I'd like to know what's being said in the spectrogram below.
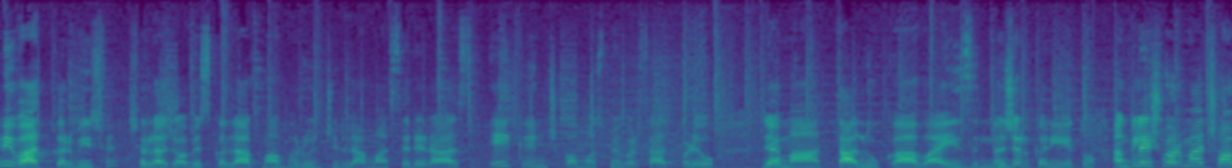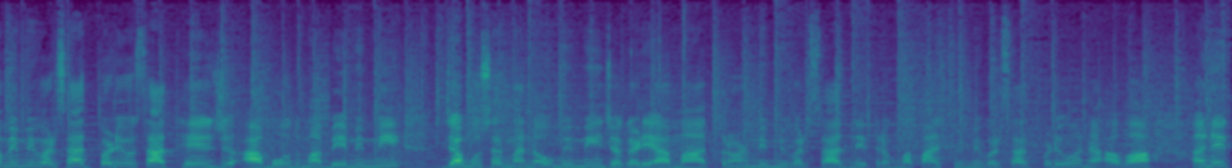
એની વાત કરવી છે. છેલ્લા ચોવીસ કલાકમાં ભરૂચ જિલ્લામાં સરેરાશ એક ઇંચ કમોસમી વરસાદ પડ્યો. જેમાં તાલુકા વાઇઝ નજર કરીએ તો અંકલેશ્વરમાં છ મીમી વરસાદ પડ્યો, સાથે જ આમોદમાં બે મીમી, જાંબુસરમાં નવ મીમી, ઝઘડિયામાં ત્રણ મીમી વરસાદ, નેત્રંગમાં પાંચ મીમી વરસાદ પડ્યો અને આવા અનેક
